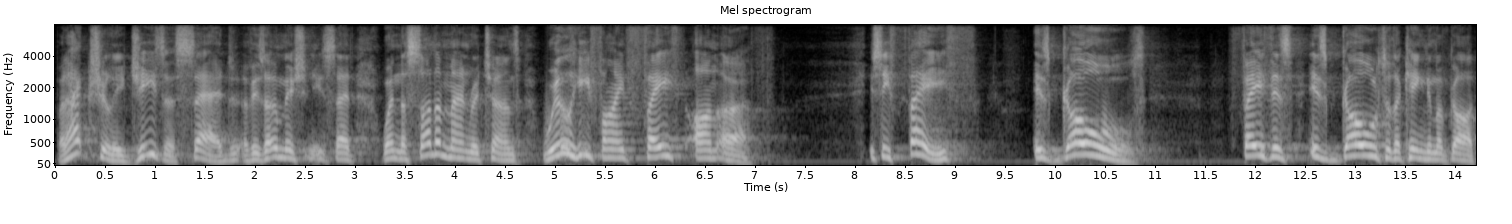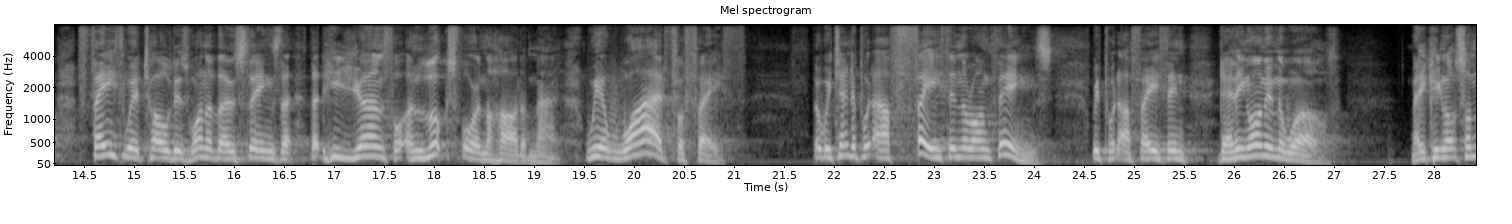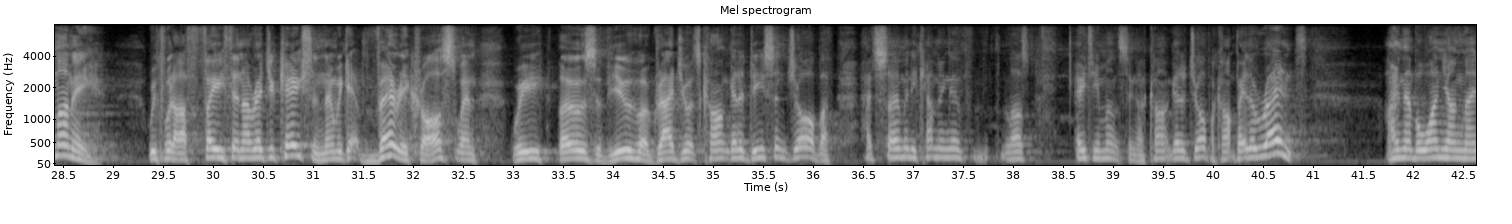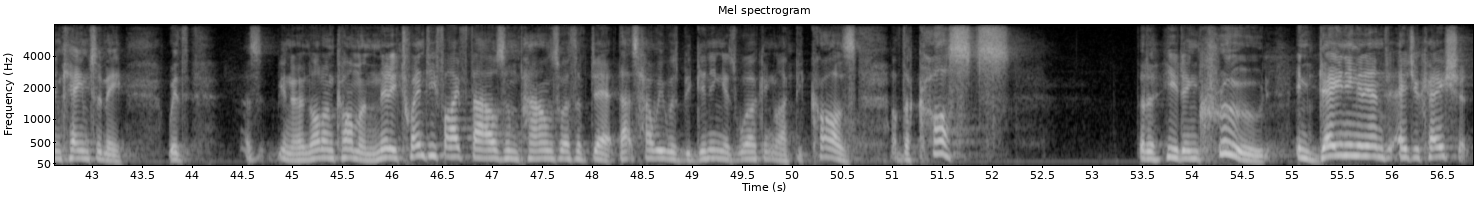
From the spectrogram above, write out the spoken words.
But actually, Jesus said of his own mission, he said, When the Son of Man returns, will he find faith on earth? You see, faith is gold. Faith is, is gold to the kingdom of God. Faith, we're told, is one of those things that, that he yearns for and looks for in the heart of man. We are wired for faith, but we tend to put our faith in the wrong things. We put our faith in getting on in the world, making lots of money, we put our faith in our education, and then we get very cross when we, those of you who are graduates, can't get a decent job. I've had so many coming in last 18 months saying, I can't get a job, I can't pay the rent. I remember one young man came to me with, as, you know, not uncommon, nearly 25,000 pounds worth of debt. That's how he was beginning his working life because of the costs that he'd accrued in gaining an education.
